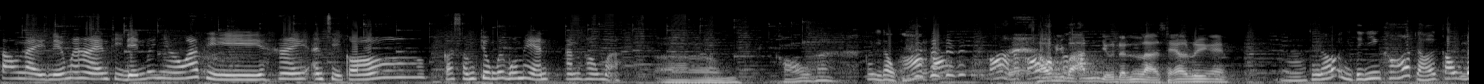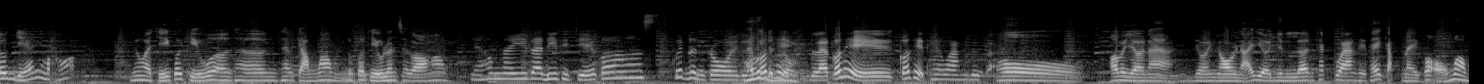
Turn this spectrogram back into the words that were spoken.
Sau này nếu mà hai anh chị đến với nhau á thì hai anh chị có có sống chung với bố mẹ anh ăn không ạ à, khó quá. Có gì đâu khó có có là nó có không nhưng mà anh dự định là sẽ ở riêng em. À, thì đó tự nhiên khó trời ơi, câu đơn giản nhưng mà khó. Nhưng mà chị có chịu ờ, theo, theo chồng không? Có chịu lên sài gòn không? Dạ hôm nay ra đi thì chị ấy có quyết định rồi là À, quyết có định thể rồi. là có thể có thể theo anh được ạ. Ồ thôi bây giờ nè rồi ngồi nãy giờ nhìn lên khách quan thì thấy cặp này có ổn không?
